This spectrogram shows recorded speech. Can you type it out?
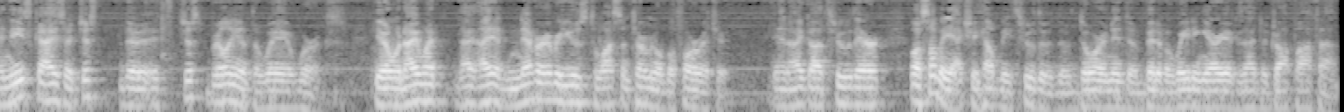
and these guys are just they're, it's just brilliant the way it works. You know, when I went, I, I had never ever used Tsawwassen Terminal before, Richard, and I got through there. Well, somebody actually helped me through the, the door and into a bit of a waiting area because I had to drop off a,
